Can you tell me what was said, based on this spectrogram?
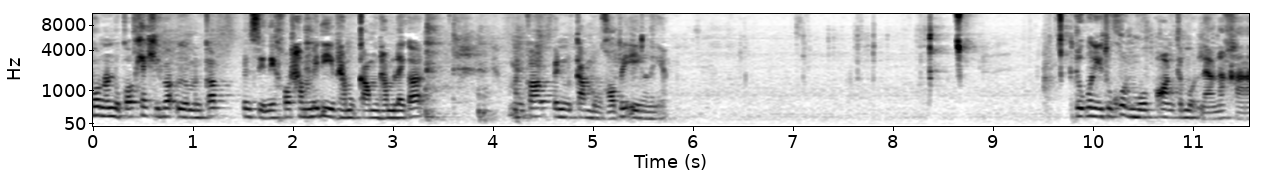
พวกนั้นหนูก็แค่คิดว่าเออมันก็เป็นสิ่งที่เขาทำไม่ดีทำกรรมทำอะไรก็ มันก็เป็นกรรมของเขาไปเองอะไรเงี้ยทุกวันนี้ทุกคน move on กันหมดแล้วนะคะ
